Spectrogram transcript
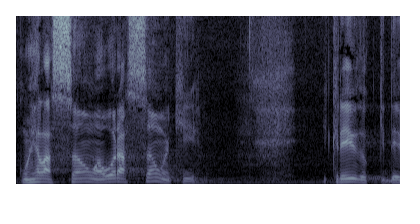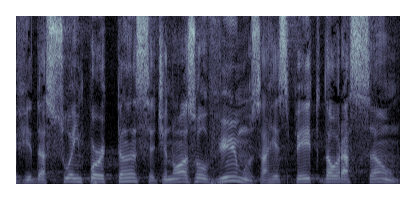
com relação à oração aqui. E creio que, devido à sua importância de nós ouvirmos a respeito da oração,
